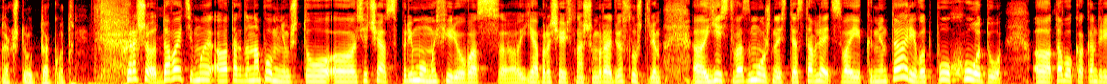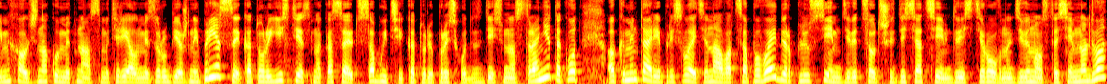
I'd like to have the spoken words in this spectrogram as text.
так что вот так вот. Хорошо, давайте мы а, тогда напомним, что э, сейчас в прямом эфире у вас, я обращаюсь к нашим радиослушателям, есть возможность оставлять свои комментарии. Вот по ходу того, как Андрей Михайлович знакомит нас с материалами зарубежной прессы, которые, естественно, касаются событий, которые происходят здесь у нас в стране. Так вот, комментарии присылайте на WhatsApp и Viber, плюс 7 967 200 200 ровно 9702.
